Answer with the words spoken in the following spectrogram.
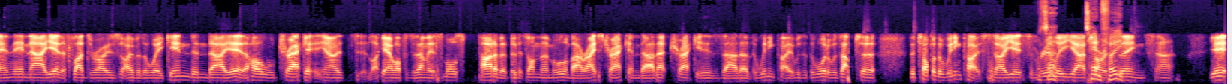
And then, uh, yeah, the floods rose over the weekend, and uh, yeah, the whole track, you know, like our office is only a small part of it, but it's on the Murwillumbah racetrack, and uh, that track is uh, the, the winning post. Was the water was up to the top of the winning post. So yeah, some What's that? really uh, 10 torrid feet? scenes. Uh, yeah,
